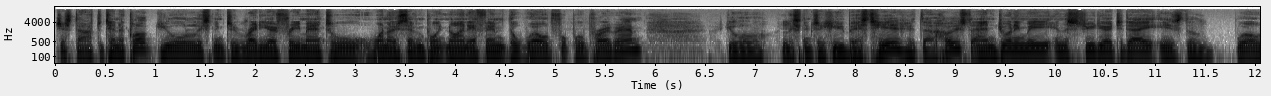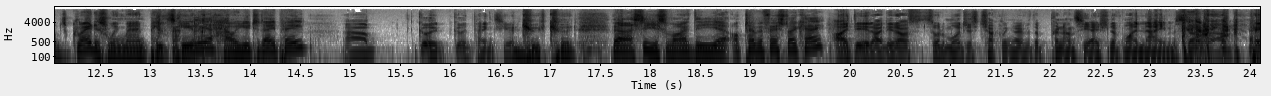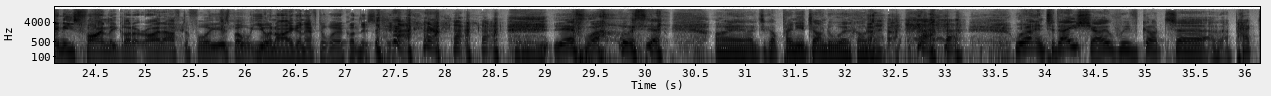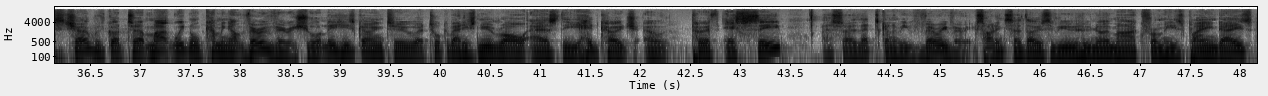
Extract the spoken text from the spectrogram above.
Just after 10 o'clock. You're listening to Radio Fremantle 107.9 FM, the World Football Program. You're listening to Hugh Best here, the host, and joining me in the studio today is the world's greatest wingman, Pete Szkiela. How are you today, Pete? Uh, good, good. Thanks, you. Good, good. Uh, I see you survived the uh, Oktoberfest okay? I did, I did. I was sort of more just chuckling over the pronunciation of my name. So uh, Penny's finally got it right after four years, but you and I are going to have to work on this a bit. yeah, well, I, I've got plenty of time to work on that. well, in today's show, we've got uh, a packed show. We've got uh, Marc Wignall coming up very, very shortly. He's going to uh, talk about his new role as the head coach of Perth SC. Uh, So that's going to be very, very exciting. So those of you who know Marc from his playing days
